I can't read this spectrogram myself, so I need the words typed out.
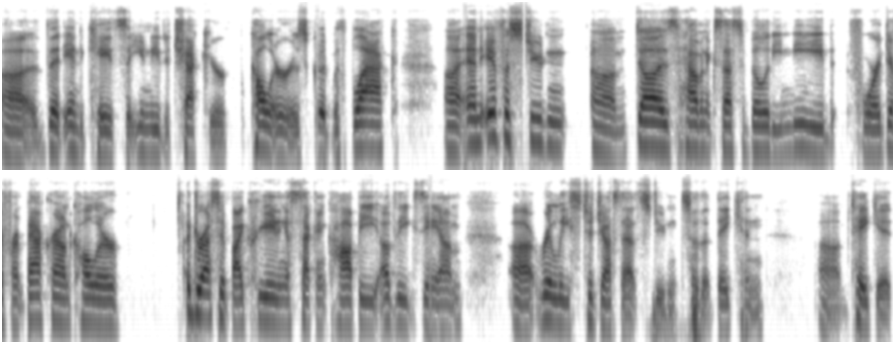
uh, that indicates that you need to check your color is good with black. Uh, and if a student um, does have an accessibility need for a different background color, address it by creating a second copy of the exam uh, released to just that student so that they can um, take it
